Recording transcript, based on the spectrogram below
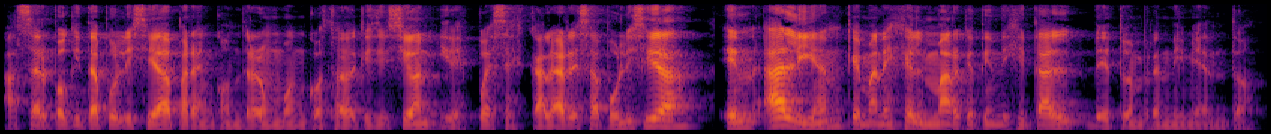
hacer poquita publicidad para encontrar un buen costo de adquisición y después escalar esa publicidad, en alguien que maneje el marketing digital de tu emprendimiento.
